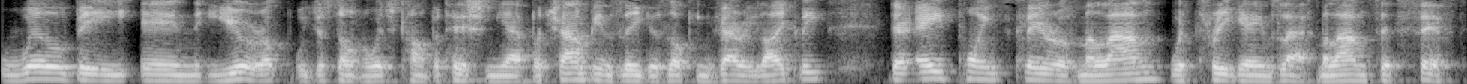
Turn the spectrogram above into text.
will be in Europe. We just don't know which competition yet, but Champions League is looking very likely. They're eight points clear of Milan with three games left. Milan sit fifth.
